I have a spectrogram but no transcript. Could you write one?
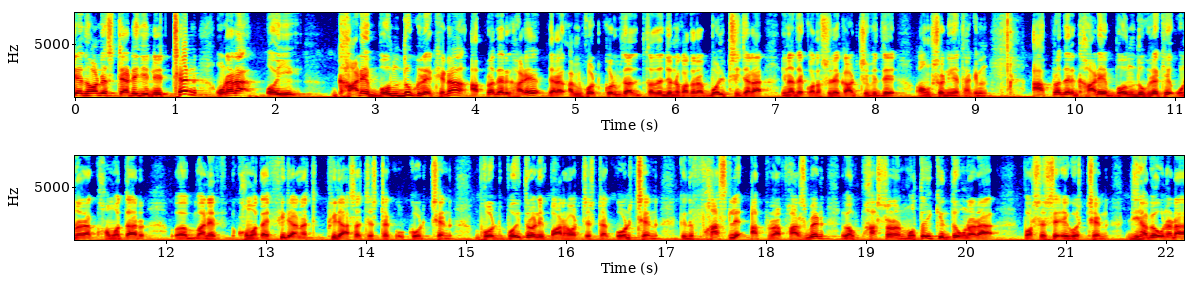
যে ধরনের স্ট্র্যাটেজি নিচ্ছেন, ওনারা ওই ঘাড়ে বন্দুক রেখে না আপনাদের ঘাড়ে যারা আমি ভোট করবি, তাদের জন্য কথাটা বলছি, যারা ইনাদের কথা শুনে কারচুপিতে অংশ নিয়ে থাকেন, আপনাদের ঘাড়ে বন্দুক রেখে ওনারা ক্ষমতার মানে ক্ষমতায় ফিরে আনা, ফিরে আসার চেষ্টা করছেন, ভোট বৈতরণী পার হওয়ার চেষ্টা করছেন, কিন্তু ফাঁসলে আপনারা ফাঁসবেন এবং ফাঁসানোর মতোই কিন্তু ওনারা প্রসেসে এগোচ্ছেন। যেভাবে ওনারা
